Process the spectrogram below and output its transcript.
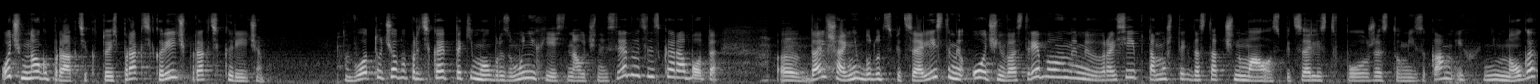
Очень много практик, то есть практика речи, практика речи. Вот учеба протекает таким образом. У них есть научно-исследовательская работа, дальше они будут специалистами, очень востребованными в России, потому что их достаточно мало. Специалистов по жестовым языкам их немного.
